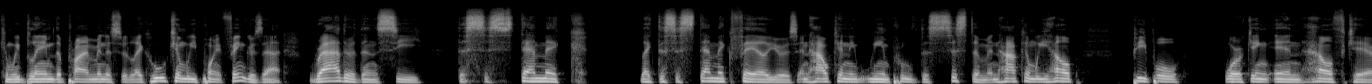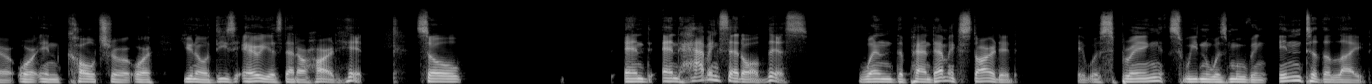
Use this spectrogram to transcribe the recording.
Can we blame the prime minister? Like, who can we point fingers at rather than see the systemic, like the systemic failures and how can we improve the system and how can we help people working in healthcare or in culture or you know these areas that are hard hit. So and and having said all this when the pandemic started it was spring sweden was moving into the light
